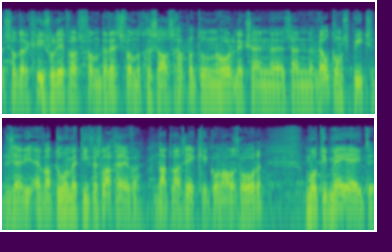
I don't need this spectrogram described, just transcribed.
Zodat ik geïsoleerd was van de rest van het gezelschap. En toen hoorde ik zijn, zijn welkomstspeech. Toen zei hij, en wat doen we met die verslaggever? Dat was ik. Ik kon alles horen. Moet hij mee eten?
